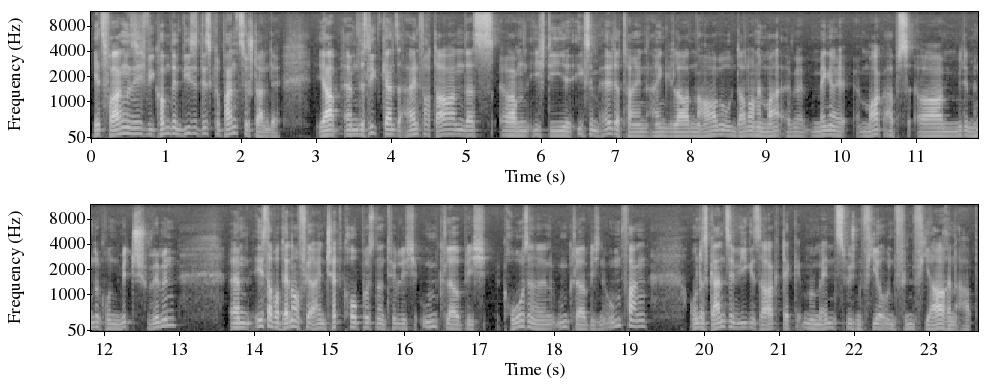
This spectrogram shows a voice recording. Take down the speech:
Jetzt fragen Sie sich, wie kommt denn diese Diskrepanz zustande? Ja, ähm, das liegt ganz einfach daran, dass ähm, ich die XML-Dateien eingeladen habe und da noch eine Ma äh, Menge Markups äh, mit dem Hintergrund mitschwimmen. Ähm, ist aber dennoch für einen Chat-Korpus natürlich unglaublich groß und einen unglaublichen Umfang. Und das Ganze, wie gesagt, deckt im Moment zwischen vier und fünf Jahren ab.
